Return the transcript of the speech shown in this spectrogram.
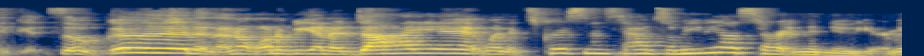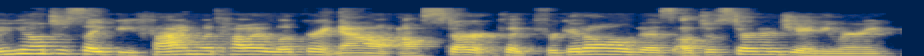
Like it's so good. And I don't want to be on a diet when it's Christmas time. So maybe I'll start in the new year. Maybe I'll just like be fine with how I look right now. I'll start like forget all of this. I'll just start in January.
